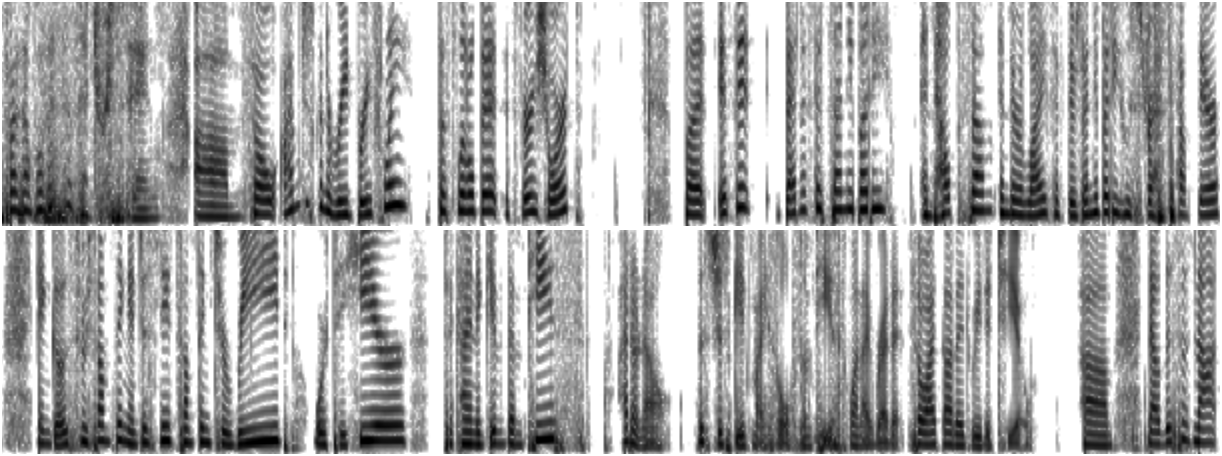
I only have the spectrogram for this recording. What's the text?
So I thought, well, this is interesting. Um, so I'm just going to read briefly this little bit. It's very short, but if it benefits anybody, and helps them in their life. If there's anybody who's stressed out there and goes through something and just needs something to read or to hear to kind of give them peace, I don't know. This just gave my soul some peace when I read it. So I thought I'd read it to you. Um, now, this is not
